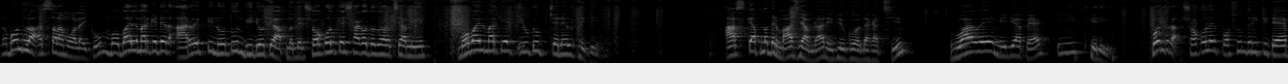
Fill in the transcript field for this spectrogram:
হ্যালো বন্ধুরা, আসসালামু আলাইকুম। মোবাইল মার্কেটের আরও একটি নতুন ভিডিওতে আপনাদের সকলকে স্বাগত জানাচ্ছি আমি মোবাইল মার্কেট ইউটিউব চ্যানেল থেকে। আজকে আপনাদের মাঝে আমরা রিভিউ করে দেখাচ্ছি। Huawei media pad T three বন্ধুরা, সকলের পছন্দের একটি tab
